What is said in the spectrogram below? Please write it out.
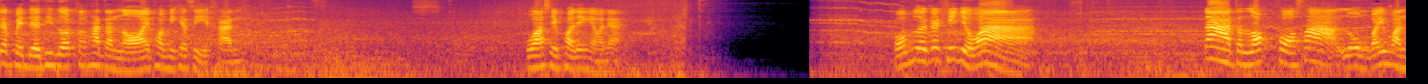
จะเป็นเดือนที่รถค่อนข้างจะน้อยเพราะมีแค่สี่คัน ว่าเช็คพอได้ไงวะเนี่ย ผมเลยก็คิดอยู่ว่า น่าจะล็อกฟอร์ซ่าลงไว้วัน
